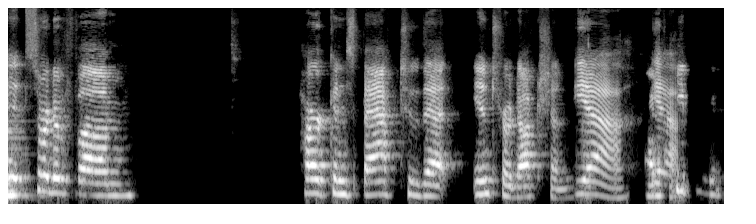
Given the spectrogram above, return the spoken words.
it sort of um, harkens back to that introduction. Yeah. I'm yeah. Keeping,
